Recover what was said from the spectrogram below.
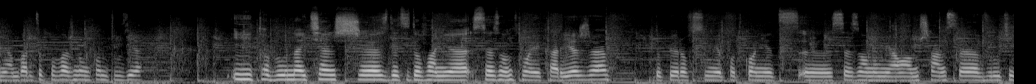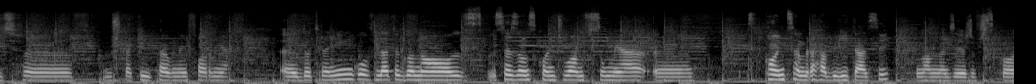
Miałam bardzo poważną kontuzję i to był najcięższy zdecydowanie sezon w mojej karierze. Dopiero w sumie pod koniec e, sezonu miałam szansę wrócić e, w już takiej pełnej formie e, do treningów, dlatego no, sezon skończyłam w sumie końcem rehabilitacji. Mam nadzieję, że wszystko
